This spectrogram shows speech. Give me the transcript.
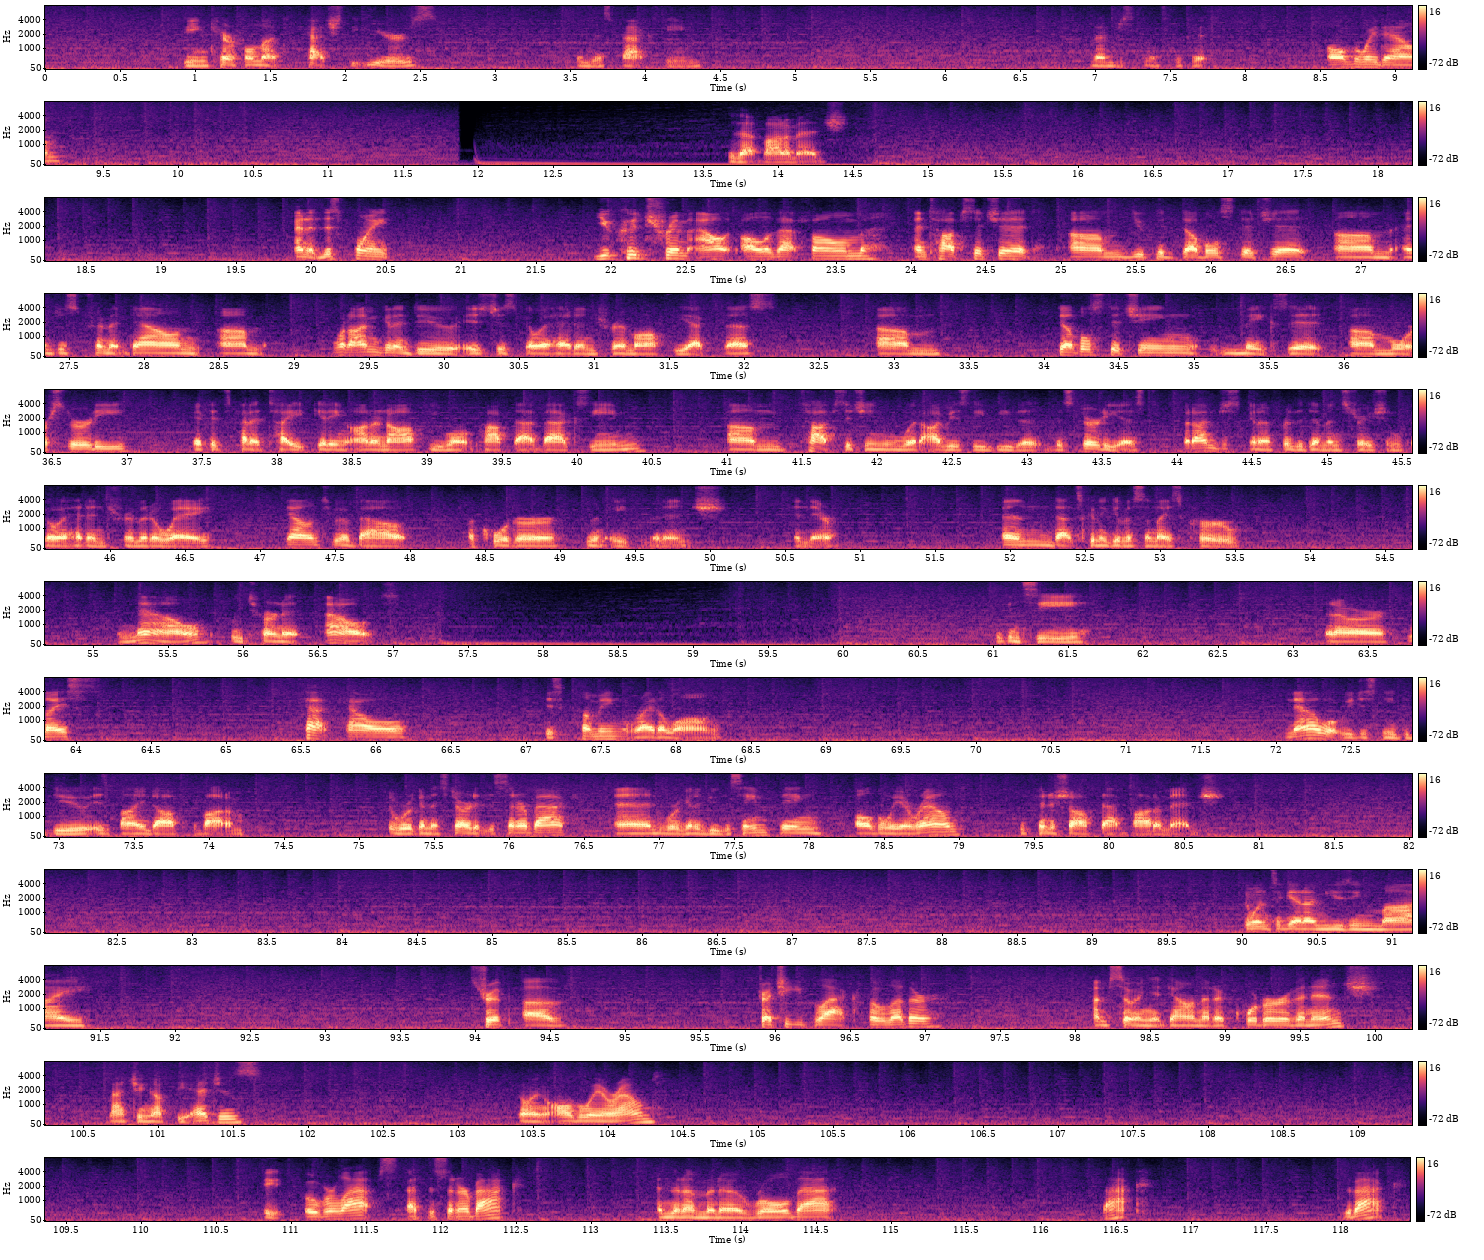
being careful not to catch the ears in this back seam. And I'm just going to slip it all the way down to that bottom edge. And at this point, you could trim out all of that foam and top stitch it. Um, you could double stitch it um, and just trim it down. Um, what I'm going to do is just go ahead and trim off the excess. Um, double stitching makes it um, more sturdy. If it's kind of tight getting on and off, you won't pop that back seam. Um, top stitching would obviously be the, the sturdiest, but I'm just going to, for the demonstration, go ahead and trim it away down to about a quarter to an eighth of an inch in there and that's going to give us a nice curve. And now, we turn it out, we can see that our nice cat cowl is coming right along. Now what we just need to do is bind off the bottom. So we're going to start at the center back, and we're going to do the same thing all the way around to finish off that bottom edge. So once again, I'm using my strip of stretchy black faux leather. I'm sewing it down at a quarter of an inch, matching up the edges, going all the way around. It overlaps at the center back, and then I'm going to roll that back the back.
